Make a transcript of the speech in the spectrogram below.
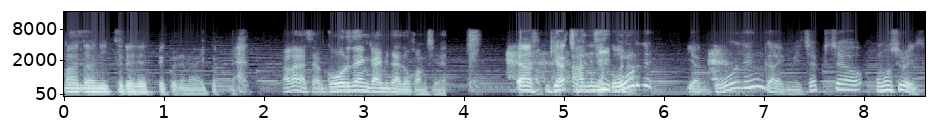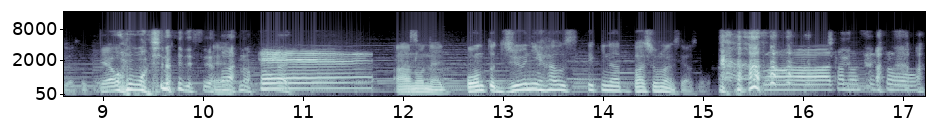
まだに連れてってくれないとね。わかんないですよ。ゴールデン街みたいなとこかもしれない。いや、逆あのね、ゴールデン、いや、ゴールデン街めちゃくちゃ面白いですよ。いや、面白いですよ。ええあの、へはいえ。あのね、ほんと12ハウス的な場所なんですよ。あそこ わあ楽しそう。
